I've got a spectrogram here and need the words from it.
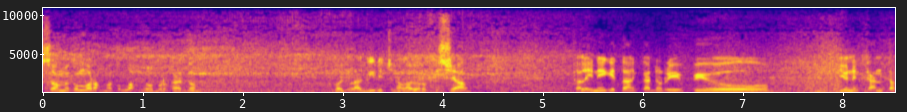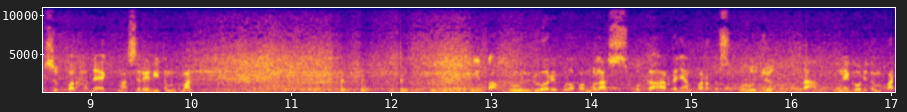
Assalamualaikum warahmatullahi wabarakatuh. Balik lagi di channel Awir Official. Kali ini kita akan review Unit kantor Super HDX masih ready teman-teman. Ini tahun 2018 Buka harganya 410 juta Nego di tempat.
